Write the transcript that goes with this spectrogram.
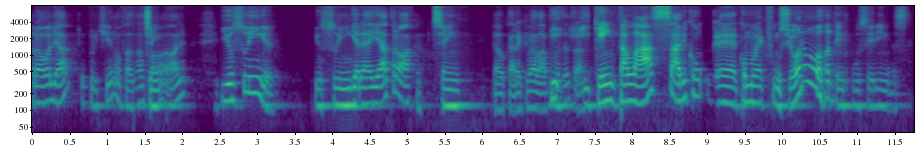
pra olhar, pra curtir, não faz nada, Sim. só olha. E o swinger. E o swinger aí é a troca. Sim. É o cara que vai lá pra fazer. E, e quem tá lá sabe com- é, como é que funciona ou tem pulseirinhas?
